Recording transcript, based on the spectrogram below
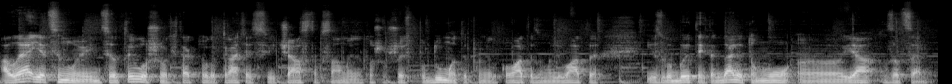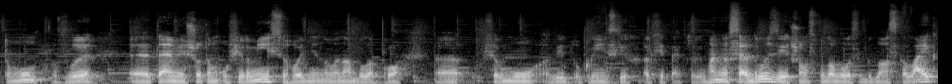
Але я ціную ініціативу, що архітектори тратять свій час так само і на те, щоб щось подумати, поміркувати, замалювати і зробити, і так далі. Тому е, я за це. Тому в е, темі, що там у фірмі, сьогодні новина була про е, фірму від українських архітекторів. У мене все, друзі. Якщо вам сподобалося, будь ласка, лайк.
